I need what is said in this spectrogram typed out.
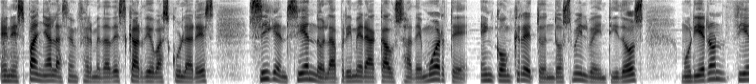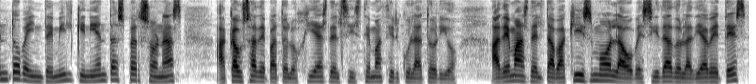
En España, las enfermedades cardiovasculares siguen siendo la primera causa de muerte. En concreto, en 2022 murieron 120.500 personas a causa de patologías del sistema circulatorio. Además del tabaquismo, la obesidad o la diabetes,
